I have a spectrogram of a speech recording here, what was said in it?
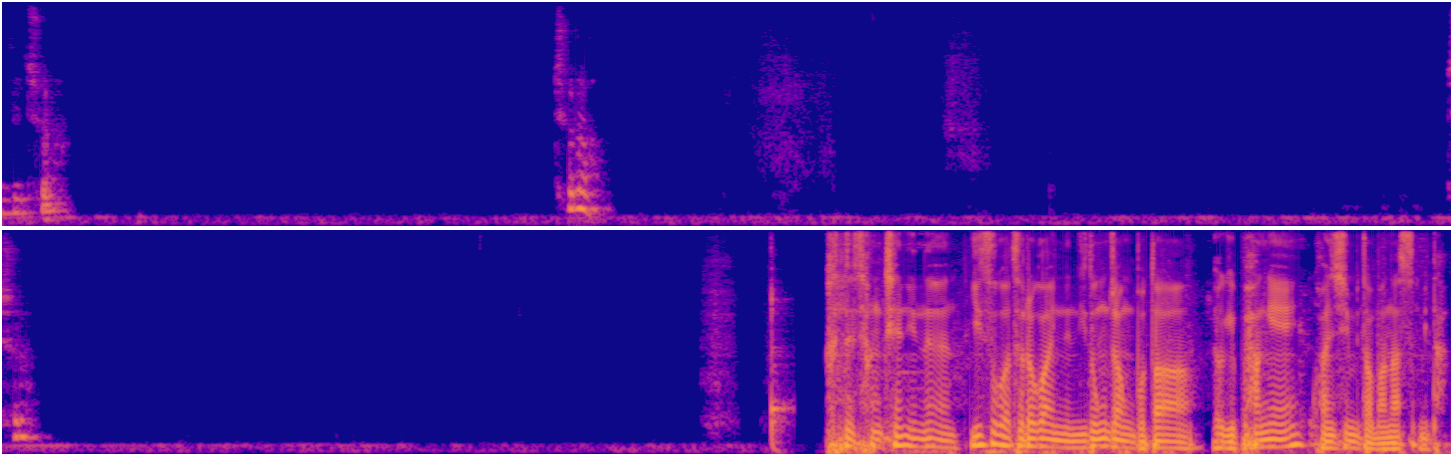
이제 추러. 추러. 추러. 근데 장첸이는 이수가 들어가 있는 이동장보다 여기 방에 관심이 더 많았습니다.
